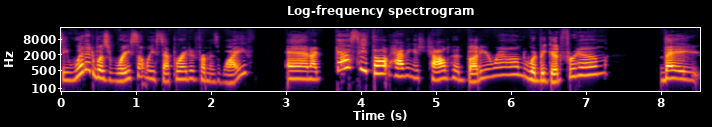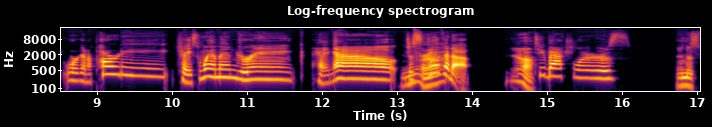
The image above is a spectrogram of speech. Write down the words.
See, Whitted was recently separated from his wife, and I guess he thought having his childhood buddy around would be good for him. They were going to party, chase women, drink, hang out, just right. live it up. Yeah, Two bachelors. in this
